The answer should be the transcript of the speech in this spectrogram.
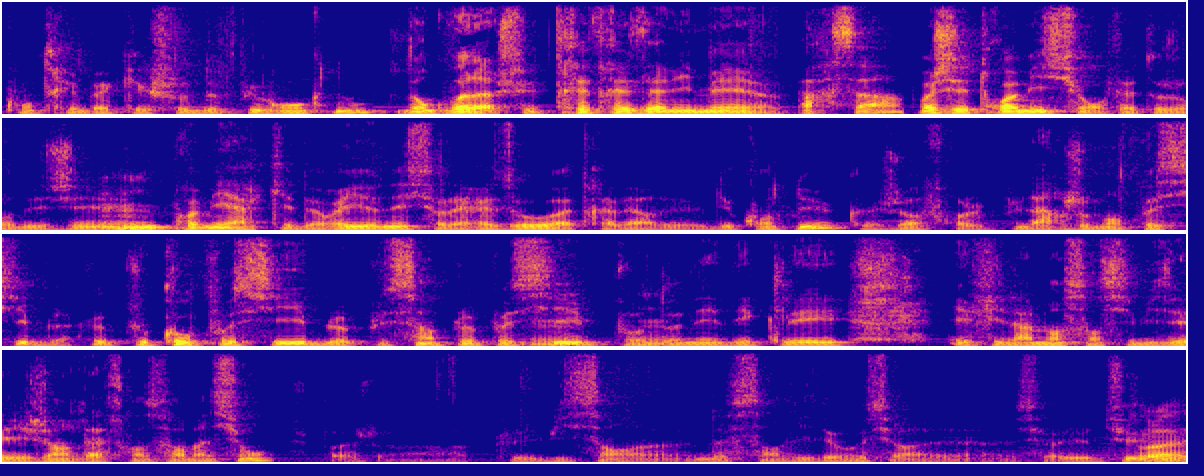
contribuer à quelque chose de plus grand que nous. Donc voilà, je suis très très animé euh, par ça. Moi, j'ai trois missions en fait aujourd'hui. J'ai Mm. une première qui est de rayonner sur les réseaux à travers du, du contenu que j'offre le plus largement possible, le plus court possible, le plus simple possible Mm. pour donner des clés et finalement sensibiliser les gens de la transformation. Plus de 800, euh, 900 vidéos sur, euh, sur YouTube Ouais,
